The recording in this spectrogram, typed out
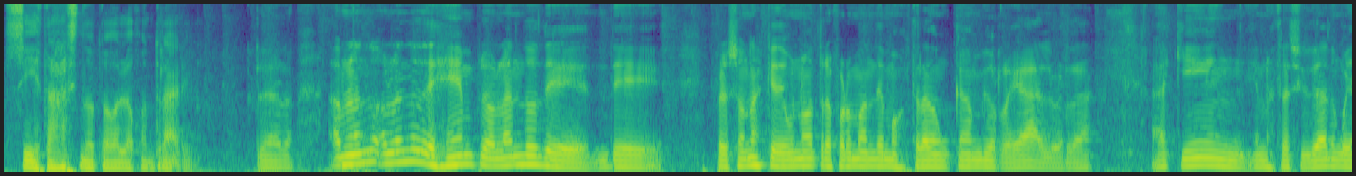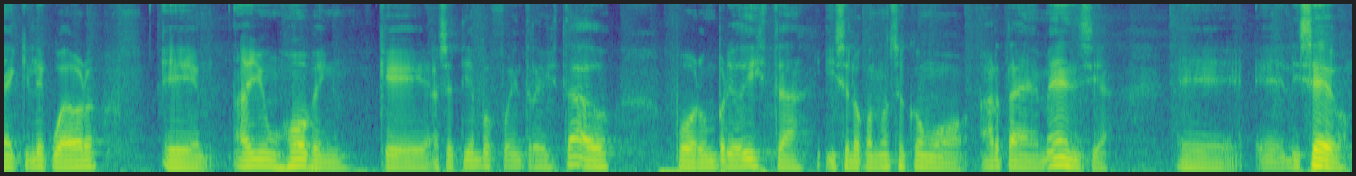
si estás haciendo todo lo contrario. Claro. Hablando, hablando de ejemplo, hablando de, de personas que de una u otra forma han demostrado un cambio real, ¿verdad? Aquí en, en nuestra ciudad, en Guayaquil, Ecuador, eh, hay un joven que hace tiempo fue entrevistado por un periodista y se lo conoce como harta demencia, eh, Liceo,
